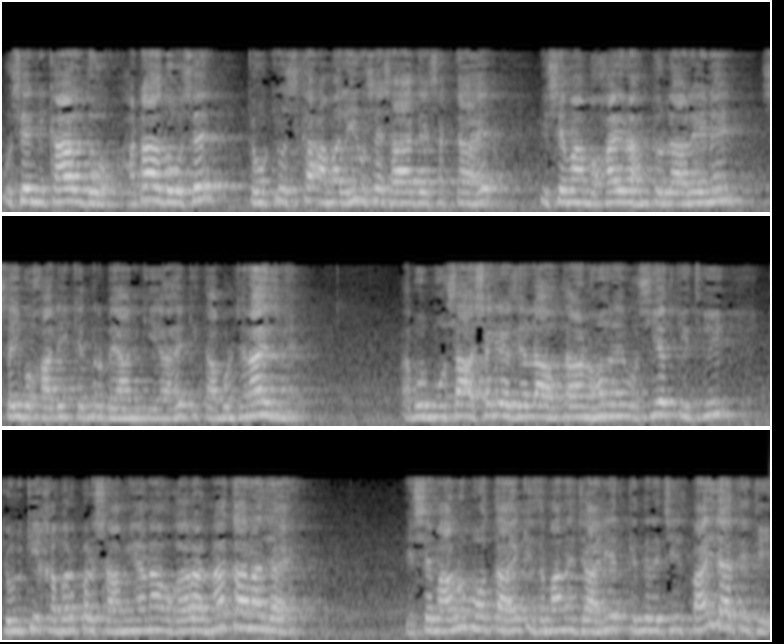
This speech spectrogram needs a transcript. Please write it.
اسے نکال دو، ہٹا دو اسے، کیونکہ اس کا عمل ہی اسے سایہ دے سکتا ہے۔ اسے ماں بخاری رحمۃ اللہ علیہ نے صحیح بخاری کے اندر بیان کیا ہے کتاب الجنائز میں۔ ابو موسا اشری رضی اللہ تعالیٰ نے وصیت کی تھی کہ ان کی خبر پر شامیانہ وغیرہ نہ تانا جائے۔ اس سے معلوم ہوتا ہے کہ زمانے جاہلیت کے اندر یہ چیز پائی جاتی تھی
